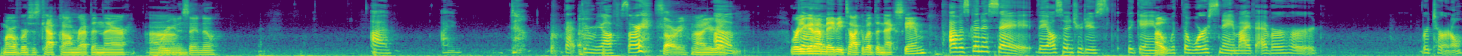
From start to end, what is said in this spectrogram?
Marvel vs. Capcom rep in there. What were you Um, gonna say? No. Uh, I that threw me off. Sorry. Sorry. No, you're good. Um, Were you gonna maybe talk about the next game? I was gonna say they also introduced the game Oh. with the worst name I've ever heard. Returnal.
